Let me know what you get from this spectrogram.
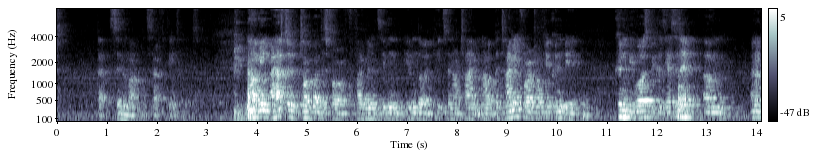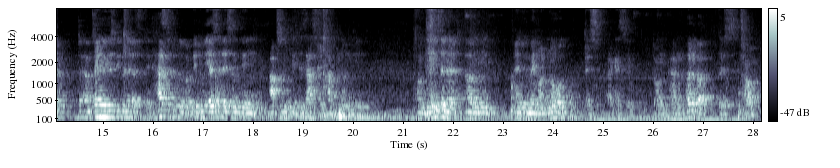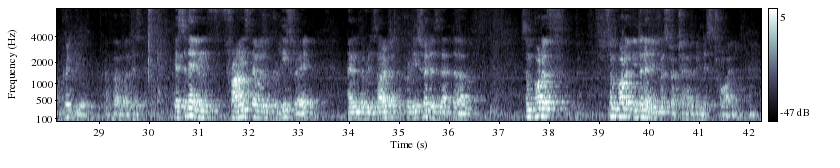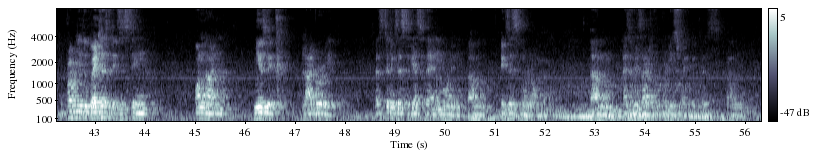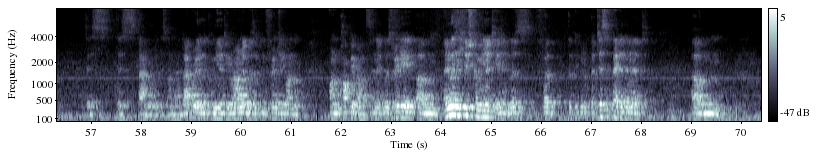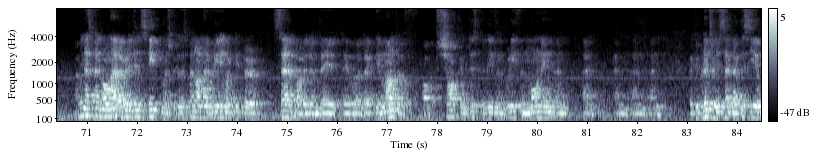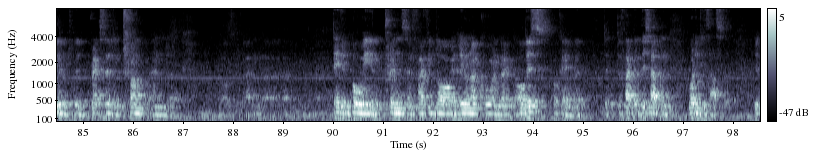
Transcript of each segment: that cinema itself thinks it is? Now, I mean, I have to talk about this for five minutes, even even though it eats in our time. Now, the timing for our talk here couldn't be couldn't be worse because yesterday, um, and I'm, I'm telling you this because has to do with what we do. Yesterday, something absolutely disastrous happened on the on the internet, um, and you may not know this. I guess you don't haven't heard about this. How could you have heard about this? Yesterday in France, there was a police raid, and the result of the police raid is that uh, some part of some part of internet infrastructure has been destroyed. Probably the greatest existing online music library that still existed yesterday in the morning um, exists no longer um, as a result of a police raid because um, this this library, this online library, and the community around it was infringing on on copyrights, and it was really um, and it was a huge community, and it was for the people who participated in it. Um, I mean, I spent all night. I really didn't sleep much because I spent all night reading what people said about it, and they, they were like the amount of, of shock and disbelief and grief and mourning and and and and, and like people literally said like this year with, with Brexit and Trump and, uh, and uh, David Bowie and Prince and Five Feet Dog and Leonard Cohen, like all this. Okay, but the, the fact that this happened, what a disaster.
